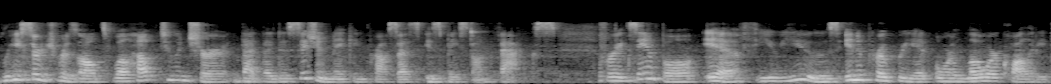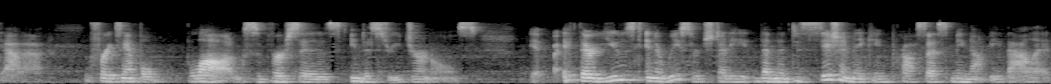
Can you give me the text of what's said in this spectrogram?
research results will help to ensure that the decision-making process is based on facts. For example, if you use inappropriate or lower quality data, for example, blogs versus industry journals, if they're used in a research study, then the decision-making process may not be valid.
